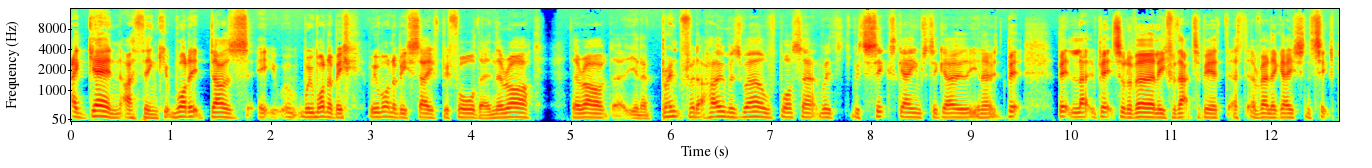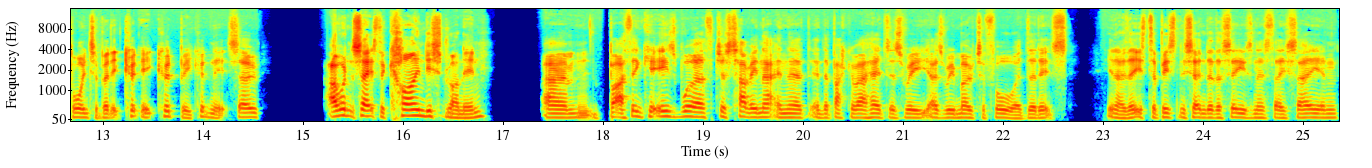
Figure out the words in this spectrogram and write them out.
again. I think what it does, it, we want to be we want to be safe before then. There are there are uh, you know Brentford at home as well. What's that with with six games to go? You know, a bit bit bit sort of early for that to be a, a relegation six pointer, but it could it could be, couldn't it? So, I wouldn't say it's the kindest running um, but I think it is worth just having that in the in the back of our heads as we as we motor forward that it's you know that it's the business end of the season as they say and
